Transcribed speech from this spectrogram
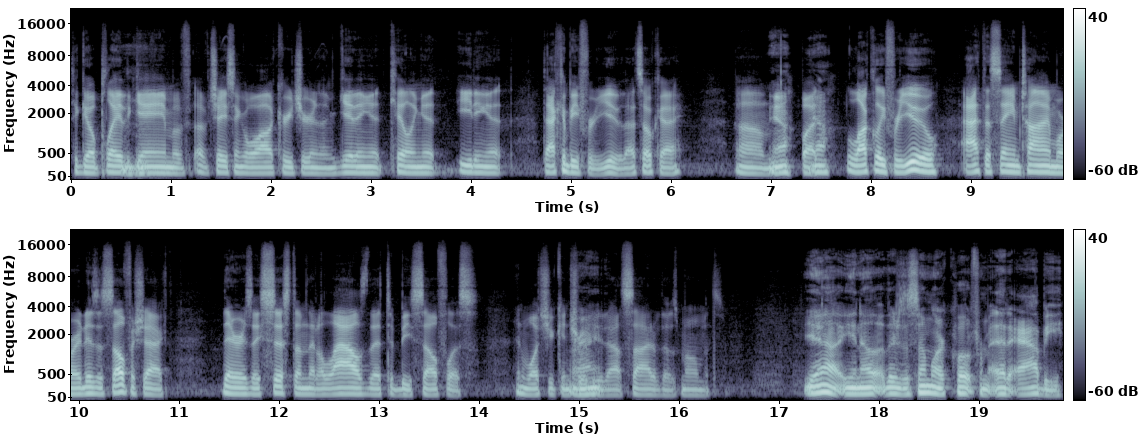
to go play Mm-hmm. the game of, of chasing a wild creature and then getting it, killing it, eating it. That can be for you. That's okay. Um, Yeah, But yeah. luckily for you, at the same time where it is a selfish act, there is a system that allows that to be selfless and what you contribute outside of those moments. Yeah, you know, there's a similar quote from Ed Abbey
